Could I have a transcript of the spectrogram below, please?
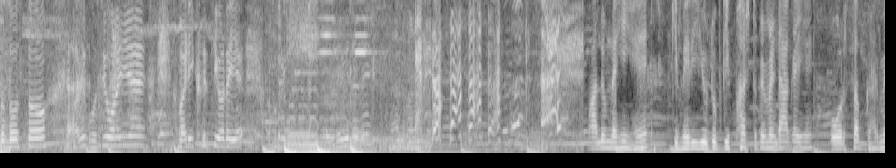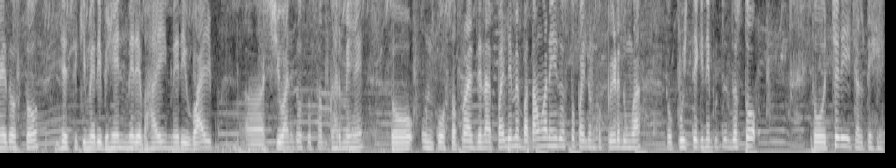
तो दोस्तों बड़ी खुशी हो रही है। बड़ी खुशी हो रही है। मालूम नहीं है कि मेरी यूट्यूब की फ़र्स्ट पेमेंट आ गई है। और सब घर में दोस्तों, जैसे कि मेरी बहन, मेरे भाई, मेरी वाइफ शिवानी दोस्तों सब घर में है तो उनको सरप्राइज़ देना है। पहले मैं बताऊँगा नहीं दोस्तों, पहले उनको पेड़ दूँगा तो पूछते कि नहीं पूछते दोस्तों तो चलिए चलते हैं।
